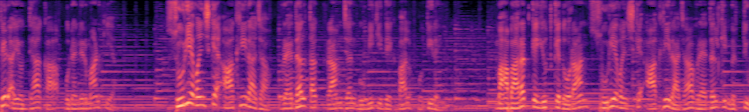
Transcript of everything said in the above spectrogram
फिर अयोध्या का पुनर्निर्माण किया। सूर्य वंश के आखिरी राजा वृहदल तक राम जन्मभूमि की देखभाल होती रही। महाभारत के युद्ध के दौरान सूर्य वंश के आखिरी राजा वृहदल की मृत्यु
